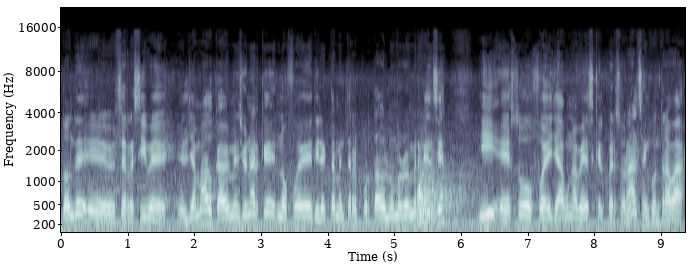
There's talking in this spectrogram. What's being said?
donde eh, se recibe el llamado. Cabe mencionar que no fue directamente reportado el número de emergencia y esto fue ya una vez que el personal se encontraba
